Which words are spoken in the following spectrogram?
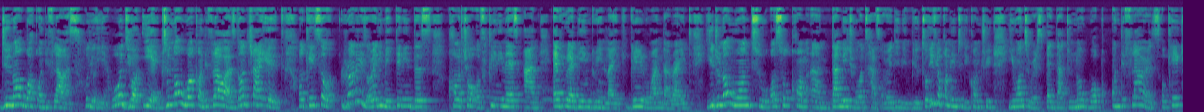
do not walk on the flowers. Hold your ear. Hold your ear. Do not walk on the flowers. Don't try it. Okay so Rwanda is already maintaining this culture of cleanliness and everywhere being green like green Rwanda right? You do not want to also come and damage what has already been built. So if you're coming into the country you want to respect that. Do not walk on the flowers okay?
